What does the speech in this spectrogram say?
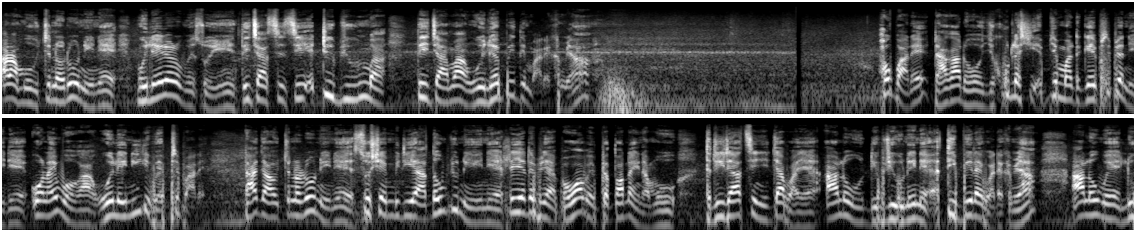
အဲ့ဒါမို့ကျွန်တော်တို့အနေနဲ့ငွေလဲရတော့မယ်ဆိုရင်တေချာစစ်စစ်အတူပြူမှတေချာမှငွေလဲပေးတင်ပါတယ်ခင်ဗျာဟုတ်ပါတယ်ဒါကတော့ယခုလက်ရှိအပြစ်မှတကယ်ဖြစ်ပျက်နေတဲ့ online ပေါ်ကငွေလိမ်နည်းတွေပဲဖြစ်ပါတယ်ဒါကြောင့်ကျွန်တော်တို့အနေနဲ့ social media အသုံးပြုနေရင်လည်းလျှက်တစ်ပြက်ဘဝပဲပြတ်သွားနိုင်တာမို့တတိထားဆင်ခြင်ကြပါရန်အားလုံးဒီဗီဒီယိုလေးနဲ့အတိပေးလိုက်ပါတယ်ခင်ဗျာအားလုံးပဲလူ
